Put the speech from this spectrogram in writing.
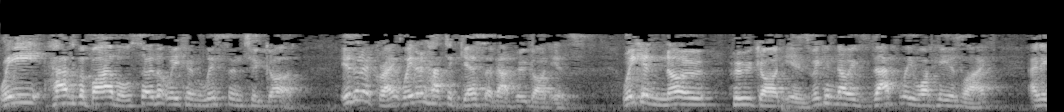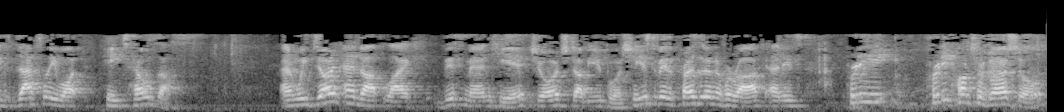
We have the Bible so that we can listen to God. Isn't it great? We don't have to guess about who God is. We can know who God is. We can know exactly what He is like and exactly what He tells us. And we don't end up like this man here, George W. Bush. He used to be the president of Iraq and he's pretty, pretty controversial.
